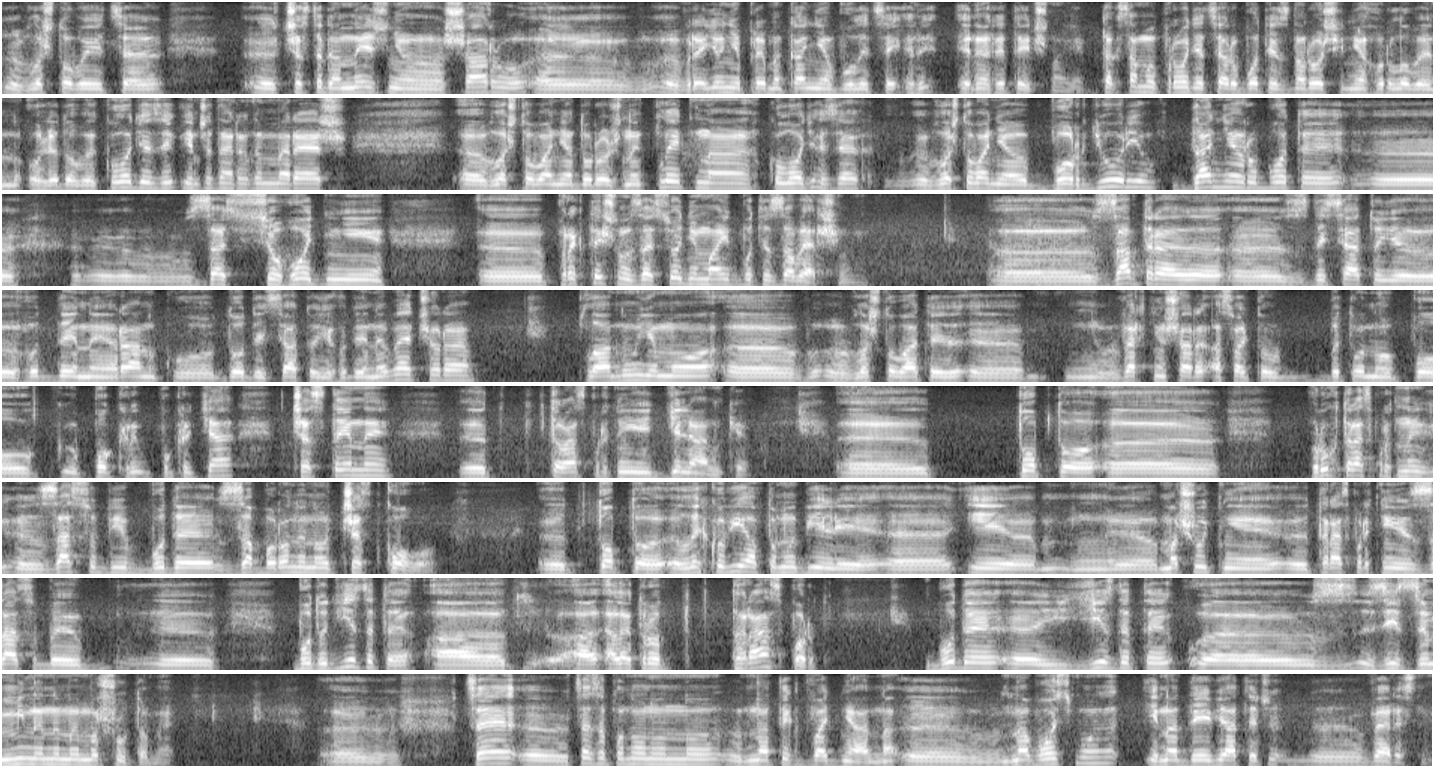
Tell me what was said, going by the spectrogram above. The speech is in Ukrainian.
влаштовується частина нижнього шару в районі примикання вулиці енергетичної. Так само проводяться роботи з нарощення горловин оглядових колодязів інженерних мереж. Е, Влаштування дорожніх плит на колодязях, е, влаштування бордюрів. Дані роботи е, за сьогодні, практично за сьогодні мають бути завершені. Завтра з 10 години ранку до 10 години вечора плануємо влаштувати верхній шар асфальтобетонного пок- покриття частини транспортної ділянки. Е, Тобто е, рух транспортних е, засобів буде заборонено частково. Е, Тобто легкові автомобілі е, і е, маршрутні е, транспортні засоби е, будуть їздити, а електротранспорт буде е, їздити е, зі зміненими маршрутами. Це е, це заплановано на тих два дня на, е, на 8 і на 9 е, вересня.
